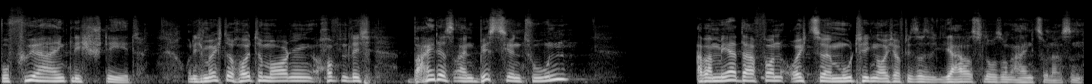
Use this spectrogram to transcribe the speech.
wofür er eigentlich steht. Und ich möchte heute Morgen hoffentlich beides ein bisschen tun, aber mehr davon, euch zu ermutigen, euch auf diese Jahreslosung einzulassen.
